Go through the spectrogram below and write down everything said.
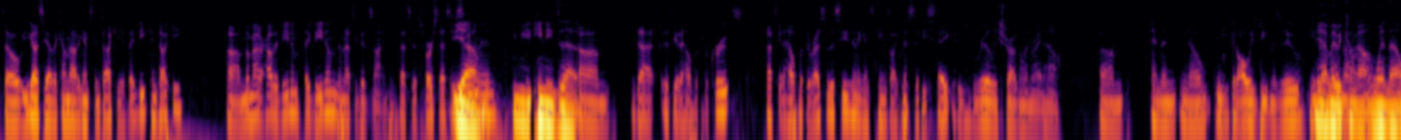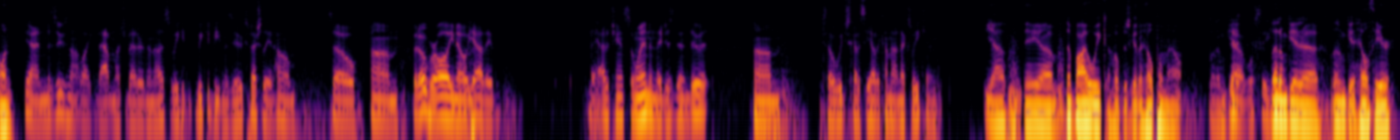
So you got to see how they come out against Kentucky. If they beat Kentucky, um, no matter how they beat them, if they beat them, then that's a good sign. That's his first SEC Yeah. win. He need, he needs that. Um, that is going to help with recruits. That's going to help with the rest of the season against teams like Mississippi State, who's really struggling right now. Um, and then you know you could always beat Mizzou. You yeah, know, maybe come not- out and win that one. Yeah, and Mizzou's not like that much better than us. We could we could beat Mizzou, especially at home. So, um, but overall, you know, yeah, they they had a chance to win and they just didn't do it. Um, so we just got to see how they come out next weekend. Yeah, the um, the bye week I hope is gonna help them out. Let them get yeah, we'll see. let them get uh let them get healthier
